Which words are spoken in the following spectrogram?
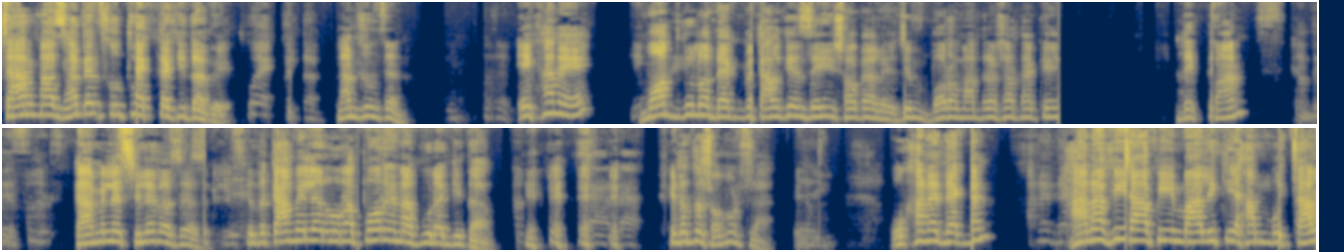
চার মাযহাবের ফতুয়া একটা কিতাবে। নাম শুনছেন? এখানে মতগুলো দেখবে কালকে যেই সকালে যে বড় মাদ্রাসা থাকে দেখতে পান? কামেলের সিলেবাসে আছে। কিন্তু কামেলের ওরা পড়ে না পুরা কিতাব। এটা তো সমস্যা। ওখানে দেখবেন হানাফি, শাফি, মালিকি হাম্বু চার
